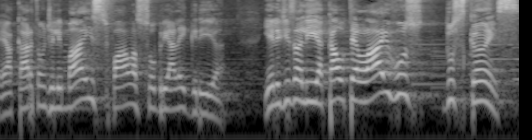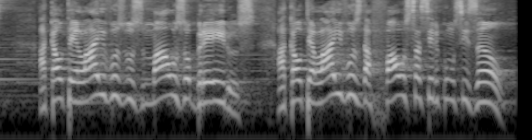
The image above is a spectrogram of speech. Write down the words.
É a carta onde ele mais fala sobre alegria. E ele diz ali: Acautelai-vos dos cães acautelai-vos dos maus obreiros, acautelai-vos da falsa circuncisão.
